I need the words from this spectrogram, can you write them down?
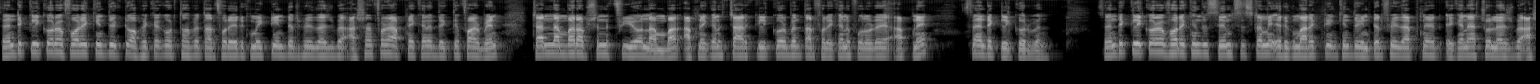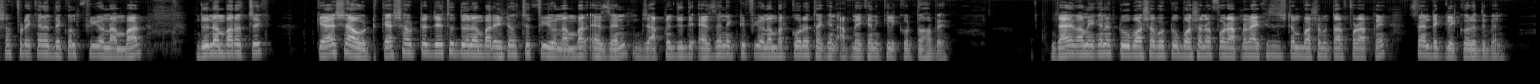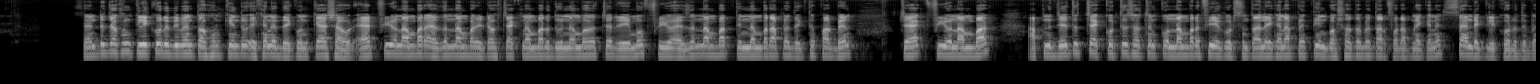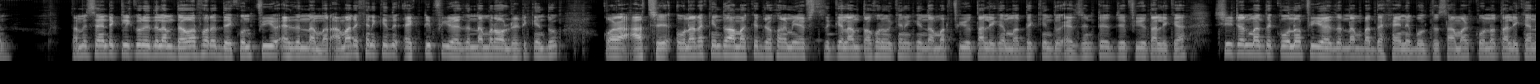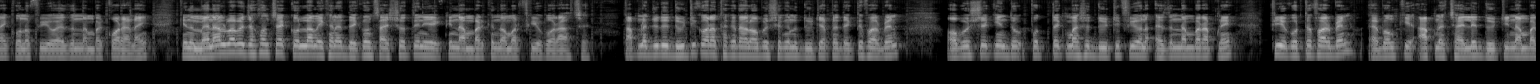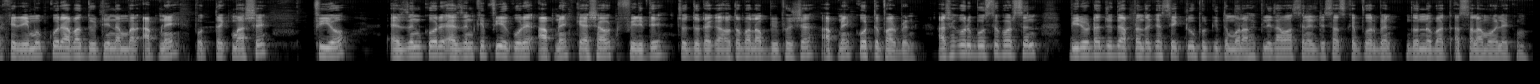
সেন্টে ক্লিক করার পরে কিন্তু একটু অপেক্ষা করতে হবে, তারপরে এরকম একটি ইন্টারফেস আসবে। আসার পরে আপনি এখানে দেখতে পারবেন চার নাম্বার অপশানে প্রিয় নাম্বার আপনি এখানে চার ক্লিক করবেন, তারপরে এখানে পুনরায় আপনি সেন্টে ক্লিক করবেন। সেন্টে ক্লিক করার পরে কিন্তু সেম সিস্টেমে এরকম আরেকটি কিন্তু ইন্টারফেস আপনার এখানে চলে আসবে। আসার পরে এখানে দেখুন প্রিয় নাম্বার দুই নাম্বার হচ্ছে ক্যাশ আউট ক্যাশ আউটটা যেহেতু দুই নাম্বার এটা হচ্ছে প্রিয় নাম্বার এজেন্ট যে আপনি যদি এজেন্ট একটি প্রিয় নাম্বার করে থাকেন, আপনি এখানে ক্লিক করতে হবে। যাই হোক আমি এখানে টু বসাবো টু বসানোর পর আপনারা একই সিস্টেম বসাবেন, তারপর আপনি সেন্টে ক্লিক করে দিবেন। সেন্টে যখন ক্লিক করে দিবেন, তখন কিন্তু এখানে দেখুন ক্যাশ আউট অ্যাড ফ্রিও নাম্বার এজেন্ট নাম্বার এটা হচ্ছে এক নাম্বার দুই নাম্বার হচ্ছে রিমুভ ফ্রিও এজেন্ট নাম্বার তিন নাম্বার আপনি দেখতে পারবেন চেক ফিও নাম্বার আপনি যেহেতু চেক করতে চাচ্ছেন, কোন নাম্বারে ফিও করছেন, তাহলে এখানে আপনি তিন বসাতে হবে, তারপর আপনি এখানে সেন্ডে ক্লিক করে দেবেন। তো আমি সেন্ডে ক্লিক করে দিলাম, দেওয়ার পরে দেখুন ফিও এজেন্ট নাম্বার আমার এখানে কিন্তু একটি ফিও এজেন্ট নাম্বার অলরেডি কিন্তু করা আছে। ওনারা কিন্তু আমাকে যখন আমি অ্যাপসে গেলাম, তখন ওইখানে কিন্তু আমার ফিও তালিকার মধ্যে কিন্তু এজেন্টের যে ফিও তালিকা, সেটার মধ্যে কোনো ফিও এজেন্ট নাম্বার দেখায় না বলতেছে আমার কোনো তালিকা নাই, কোনো ফিও এজেন্ট নাম্বার করা নাই। কিন্তু ম্যানুয়ালভাবে যখন চেক করলাম, এখানে দেখুন চারশো তিন একটি নাম্বার কিন্তু আমার ফিও করা আছে। তো আপনার যদি দুইটি করা থাকে তাহলে অবশ্যই কিন্তু দুইটি আপনি দেখতে পারবেন। অবশ্যই কিন্তু প্রত্যেক মাসে দুইটি ফিও এজেন্ট নাম্বার আপনি ফিও করতে পারবেন এবং কি আপনি চাইলে দুইটি নাম্বারকে রিমুভ করে আবার দুইটি নাম্বার আপনি প্রত্যেক মাসে ফিও এজেন্ট করে এজেন্টকে ফিও করে আপনি ক্যাশ আউট ফ্রিতে চোদ্দ টাকা অথবা নব্বই পয়সা আপনি করতে পারবেন। আশা করি বুঝতে পারছেন। ভিডিওটা যদি আপনাদের কাছে একটু উপকৃত মনে হয় প্লিজ আমার চ্যানেলটি সাবস্ক্রাইব করবেন। ধন্যবাদ। আসসালামু আলাইকুম।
